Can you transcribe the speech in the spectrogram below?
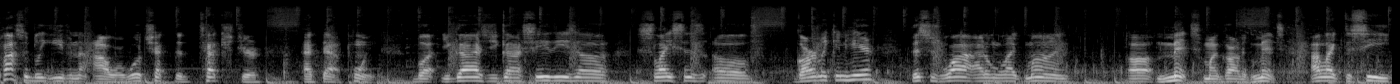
possibly even an hour. We'll check the texture at that point. But you guys, you guys see these uh, slices of garlic in here? This is why I don't like mine uh, mince, my garlic mince. I like to see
